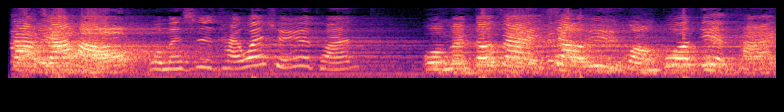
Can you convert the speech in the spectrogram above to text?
大家好，我们是台湾学乐团，我们都在教育广播电台。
